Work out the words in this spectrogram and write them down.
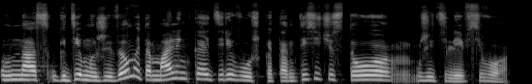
У нас, где мы живем, это маленькая деревушка, там 1100 жителей всего.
